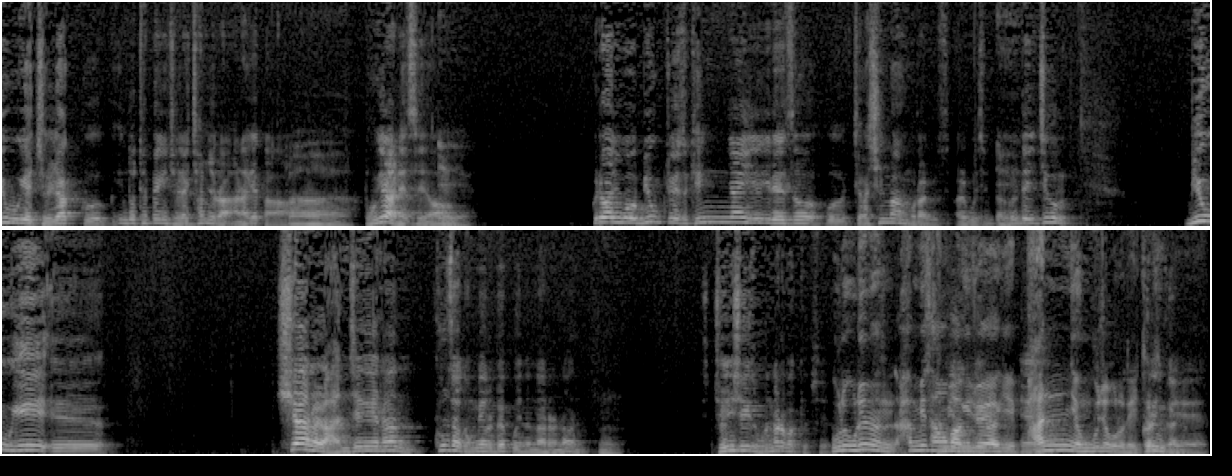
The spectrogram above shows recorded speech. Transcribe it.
미국의 전략 그 인도 태평양 전략 참여를 안 하겠다 아, 동의를 안 했어요. 예, 예. 그래가지고 미국 쪽에서 굉장히 여기에 대해서 그 제가 실망한 걸 알고, 있- 알고 있습니다. 예. 그런데 지금 미국이 에, 시한을 안 정해놓은 군사 동맹을 맺고 있는 나라는 음. 전 세계에서 우리나라밖에 없어요. 우리 우리는 한미 상호 한미 방위 조약이 예. 반영구적으로 돼 있잖아요. 그러니까요. 예.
